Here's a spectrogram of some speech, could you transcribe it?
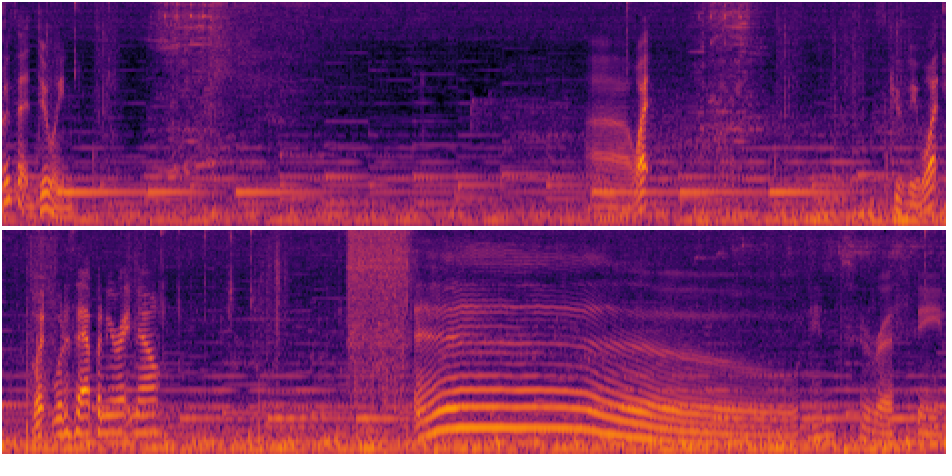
What is that doing? Uh, what? Excuse me, what? What- what is happening right now? Oh, interesting.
